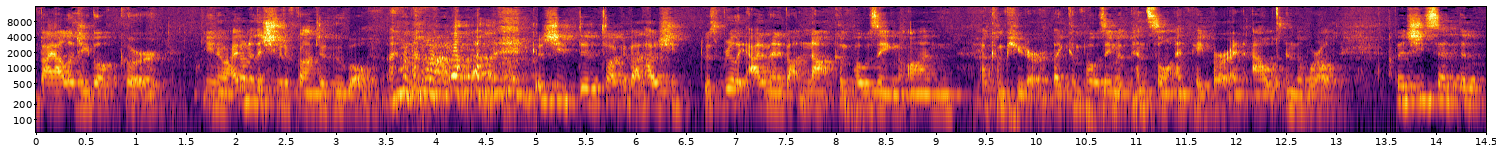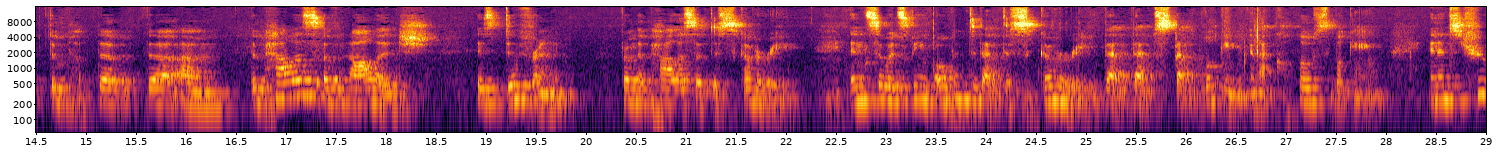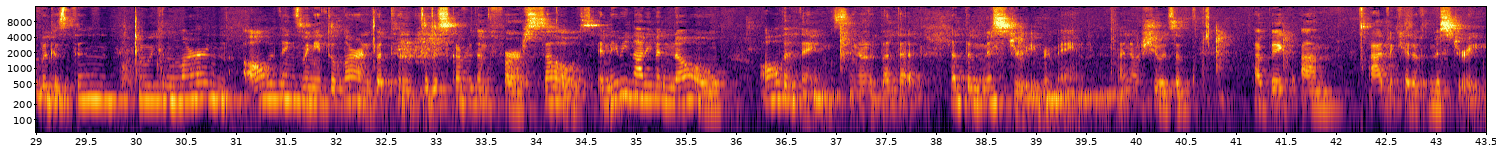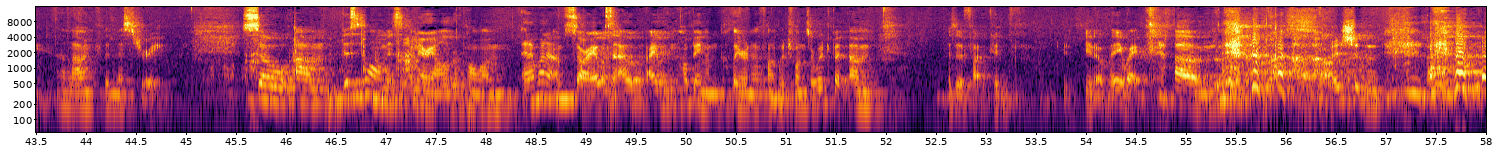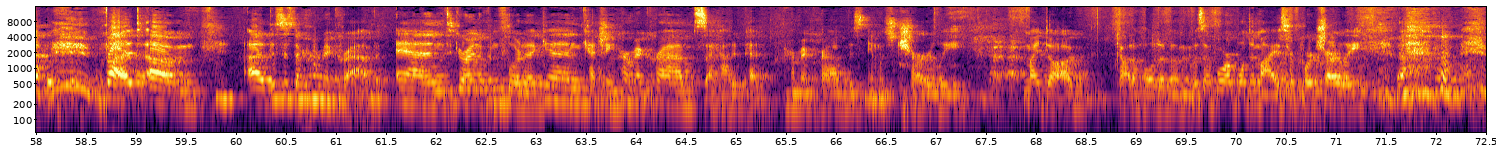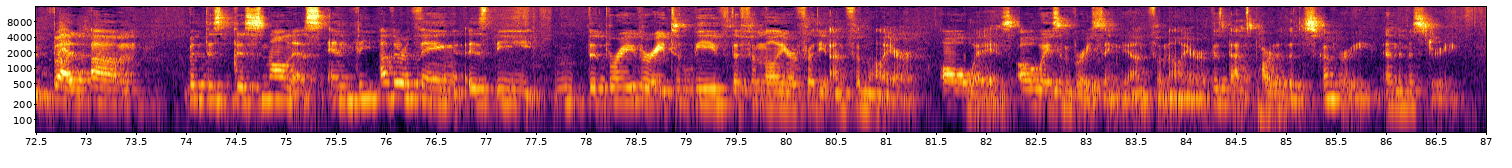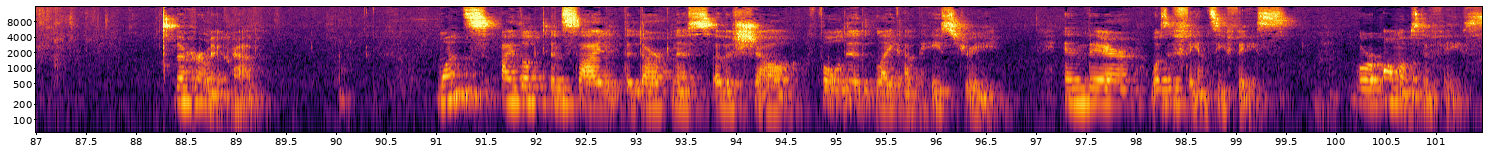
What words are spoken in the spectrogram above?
biology book or you know, I don't know that she would have gone to Google. I don't know. Because she did talk about how she was really adamant about not composing on a computer, like composing with pencil and paper and out in the world. But she said the, the, the, the, um, the palace of knowledge is different from the palace of discovery. And so it's being open to that discovery, that, that, that looking and that close looking. And it's true because then we can learn all the things we need to learn, but to, to discover them for ourselves and maybe not even know all the things. You know, let that let the mystery remain. I know she was a, a big um, advocate of mystery and allowing for the mystery. So um, this poem is a Mary Oliver poem, and I want to. I'm sorry, I wasn't. I, I'm hoping I'm clear enough on which ones are which, but um, as if I could you know, anyway, um, I shouldn't. but um, uh, this is the hermit crab. And growing up in Florida again, catching hermit crabs, I had a pet hermit crab. His name was Charlie. My dog got a hold of him. It was a horrible demise for poor Charlie. but um, but this, this smallness. And the other thing is the, the bravery to leave the familiar for the unfamiliar. Always, always embracing the unfamiliar, because that's part of the discovery and the mystery. The hermit crab. Once I looked inside the darkness of a shell folded like a pastry, and there was a fancy face, or almost a face.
